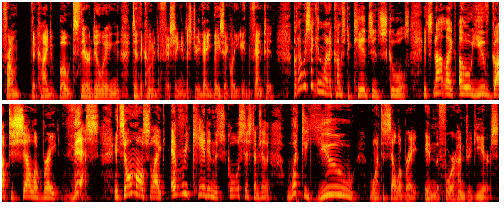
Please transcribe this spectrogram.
from the kind of boats they're doing to the kind of fishing industry they basically invented. But I was thinking when it comes to kids in schools, it's not like, oh, you've got to celebrate this. It's almost like every kid in the school system says, like, what do you want to celebrate in the 400 years.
